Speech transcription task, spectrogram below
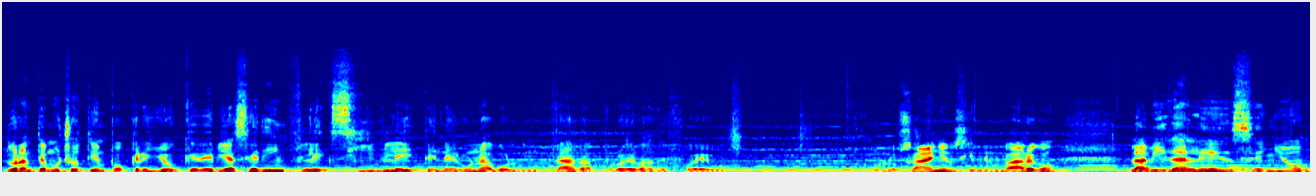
durante mucho tiempo creyó que debía ser inflexible y tener una voluntad a prueba de fuego. Con los años, sin embargo, la vida le enseñó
